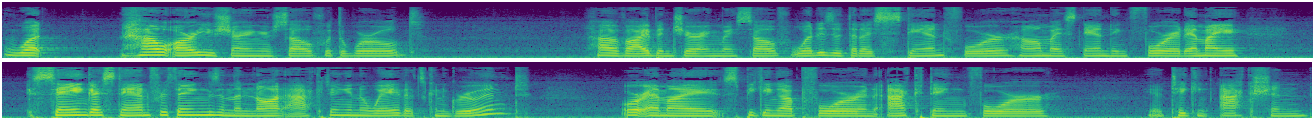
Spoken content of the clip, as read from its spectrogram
What how are you sharing yourself with the world? How have I been sharing myself? What is it that I stand for? How am I standing for it? Am I saying I stand for things and then not acting in a way that's congruent? Or am I speaking up for and acting for, you know, taking action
